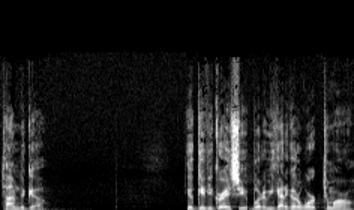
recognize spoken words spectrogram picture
Time to go. He'll give you grace. You, what, you got to go to work tomorrow.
